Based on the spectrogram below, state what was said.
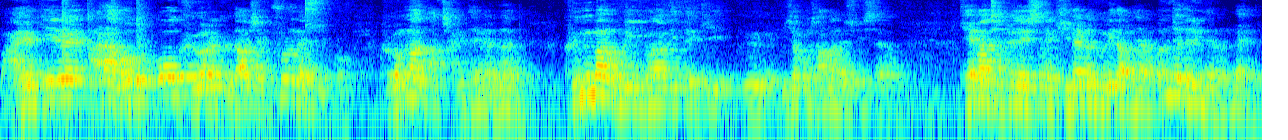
말기를 알아먹고 그거를 그 다음 시간에 풀어낼 수 있고 그것만 딱 잘 되면은 금방 우리 이거 학기 때그 미적분 잡아낼 수 있어요. 걔만 잡혀져 있으면 기백은 거기다가 그냥 얹어드리면 되는데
